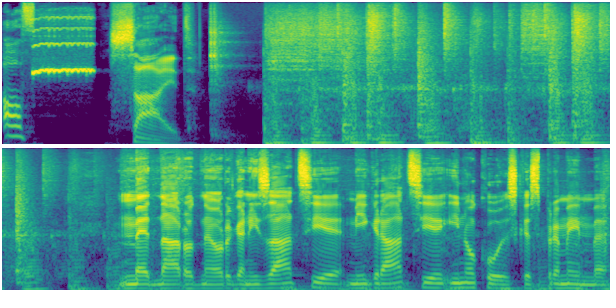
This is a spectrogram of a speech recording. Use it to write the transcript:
Offside. Mednarodne organizacije, migracije in okoljske spremembe.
